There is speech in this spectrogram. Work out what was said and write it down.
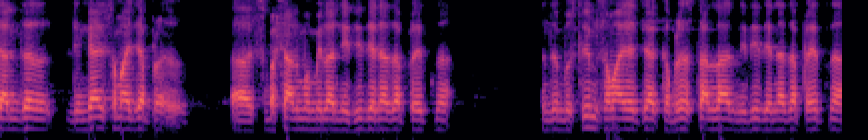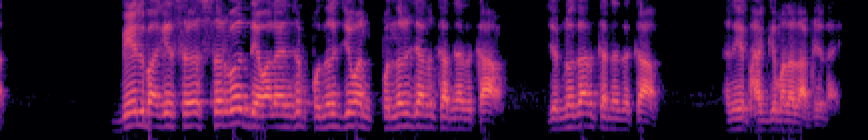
त्यानंतर लिंगायत समाजाच्या प्र स्मशानभूमीला निधी देण्याचा प्रयत्न नंतर मुस्लिम समाजाच्या कब्रस्तानला निधी देण्याचा प्रयत्न बेलबागेसह सर्व देवालयांचं पुनर्जीवन पुनर्जन करण्याचं काम जीर्णोद्धार करण्याचं काम आणि हे भाग्य मला लाभलेलं आहे.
